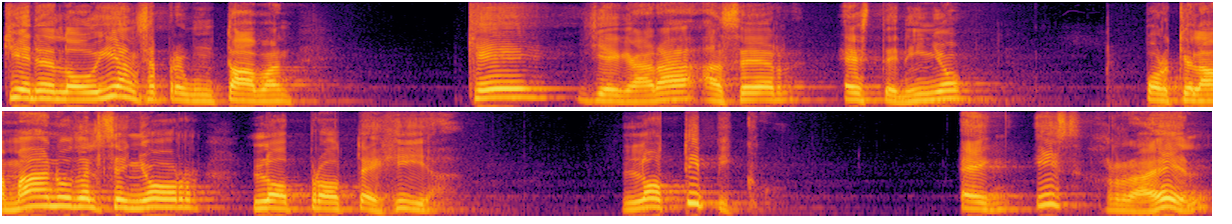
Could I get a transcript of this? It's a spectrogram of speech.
Quienes lo oían se preguntaban, ¿qué llegará a ser este niño? Porque la mano del Señor lo protegía. Lo típico en Israel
